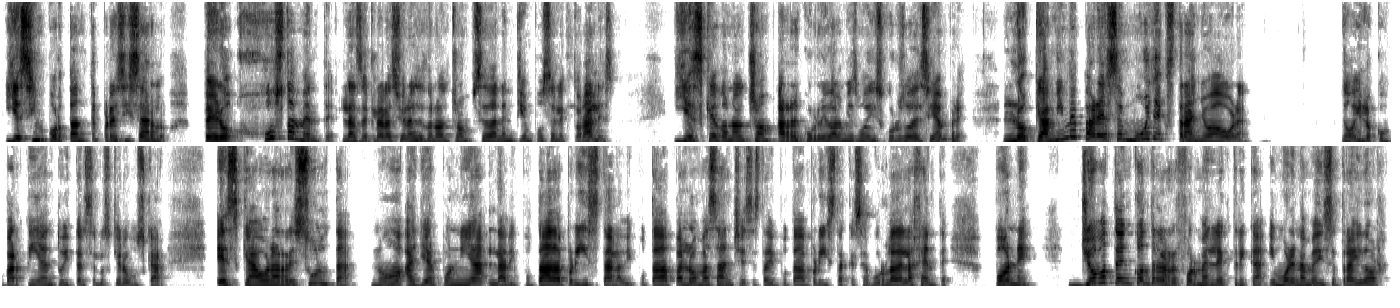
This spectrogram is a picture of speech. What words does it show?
y es importante precisarlo. Pero justamente las declaraciones de Donald Trump se dan en tiempos electorales. Y es que Donald Trump ha recurrido al mismo discurso de siempre lo que a mí me parece muy extraño ahora, ¿no? Y lo compartía en Twitter, se los quiero buscar, es que ahora resulta, ¿no? Ayer ponía la diputada priista, la diputada Paloma Sánchez, esta diputada priista que se burla de la gente, pone, yo voté en contra de la reforma eléctrica y Morena me dice traidor.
